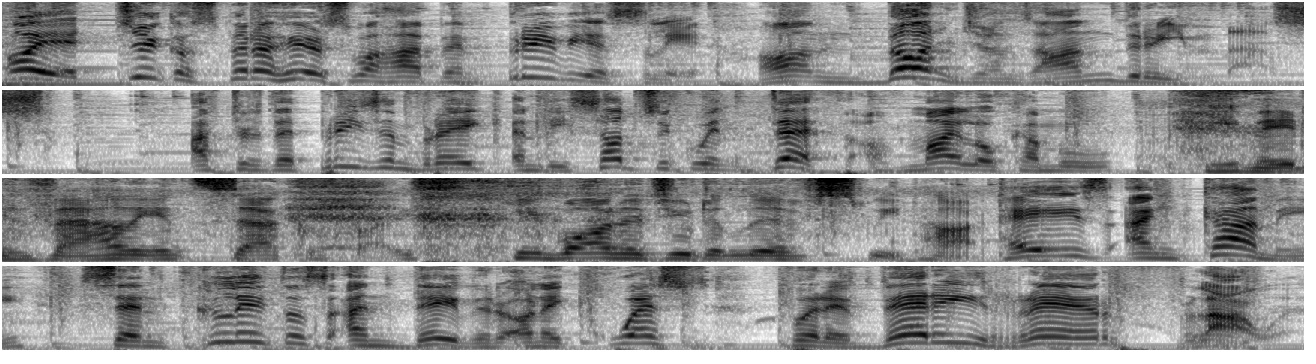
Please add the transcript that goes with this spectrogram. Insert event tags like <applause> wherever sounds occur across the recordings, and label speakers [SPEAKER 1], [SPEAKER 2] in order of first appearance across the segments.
[SPEAKER 1] Oye, chicos, pero here's what happened previously on Dungeons and Dreambus. After the prison break and the subsequent death of Milo Camus,
[SPEAKER 2] He made a valiant sacrifice. He wanted you to live, sweetheart.
[SPEAKER 1] Hayes and Cammy sent Cletus and David on a quest for a very rare flower.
